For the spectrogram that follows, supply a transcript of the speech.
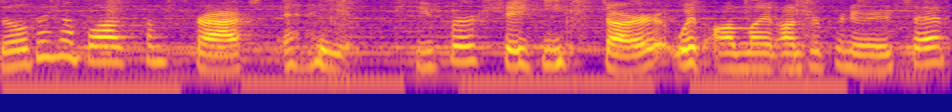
building a blog from scratch, and a super shaky start with online entrepreneurship,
